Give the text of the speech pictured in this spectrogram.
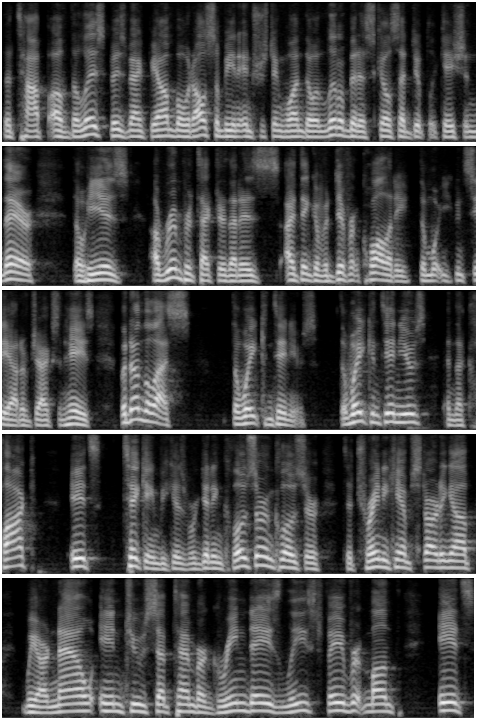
the top of the list. Bismack Biyombo would also be an interesting one, though a little bit of skill set duplication there, though he is a rim protector that is, I think, of a different quality than what you can see out of Jaxson Hayes. But nonetheless, the wait continues. The wait continues, and the clock, it's ticking because we're getting closer and closer to training camp starting up. We are now into September, Green Day's least favorite month. It's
